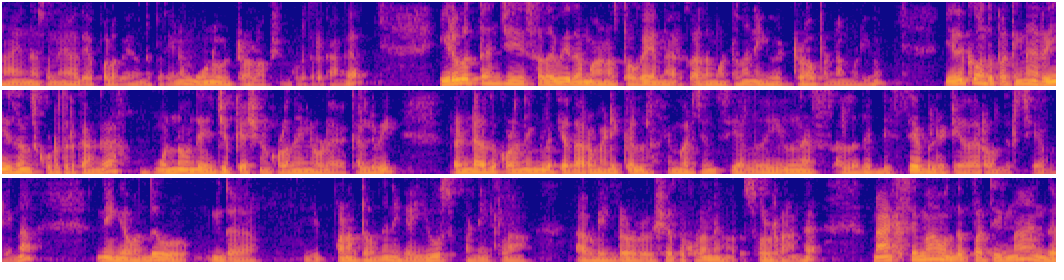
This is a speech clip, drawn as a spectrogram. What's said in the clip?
நான் என்ன சொன்னேன் அதே போலவே வந்து பார்த்திங்கன்னா மூணு விட்ராவல் ஆப்ஷன் கொடுத்துருக்காங்க. இருபத்தஞ்சி சதவீதமான தொகை என்ன இருக்கோ அதை மட்டும் தான் நீங்கள் விட்ரா பண்ண முடியும். இதுக்கு வந்து பார்த்திங்கன்னா ரீசன்ஸ் கொடுத்துருக்காங்க. ஒன்று வந்து எஜுகேஷன் குழந்தைங்களோட கல்வி. ரெண்டாவது குழந்தைங்களுக்கு ஏதாவது மெடிக்கல் எமர்ஜென்சி அல்லது இல்னஸ் அல்லது டிசேபிலிட்டி ஏதாவது வந்துருச்சு அப்படின்னா நீங்கள் வந்து இந்த பணத்தை வந்து நீங்கள் யூஸ் பண்ணிக்கலாம் அப்படின்ற ஒரு விஷயத்த கூட சொல்கிறாங்க மேக்ஸிமம் வந்து பார்த்திங்கன்னா இந்த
